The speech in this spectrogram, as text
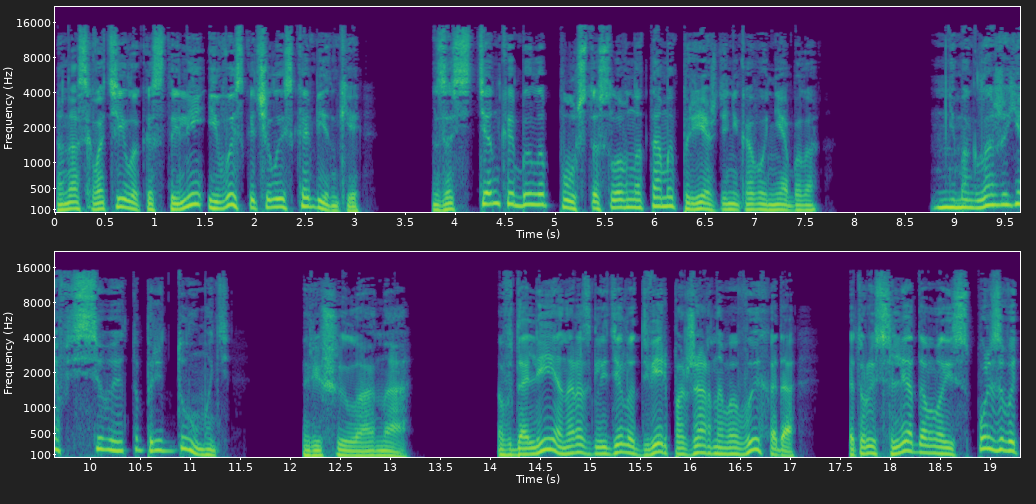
Она схватила костыли и выскочила из кабинки. За стенкой было пусто, словно там и прежде никого не было. «Не могла же я все это придумать», — решила она. Вдали она разглядела дверь пожарного выхода, которую следовало использовать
